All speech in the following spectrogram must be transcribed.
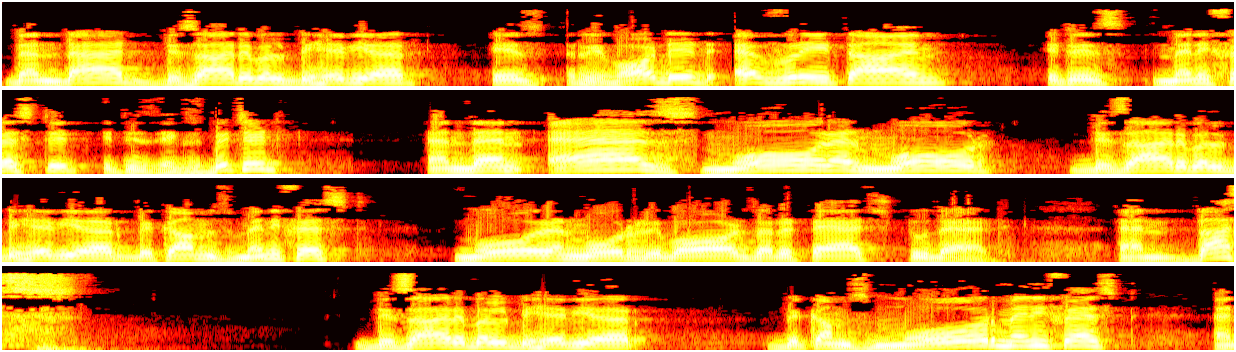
then that desirable behavior is rewarded every time it is manifested, it is exhibited, and then as more and more desirable behavior becomes manifest, more and more rewards are attached to that. And thus, desirable behavior becomes more manifest an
